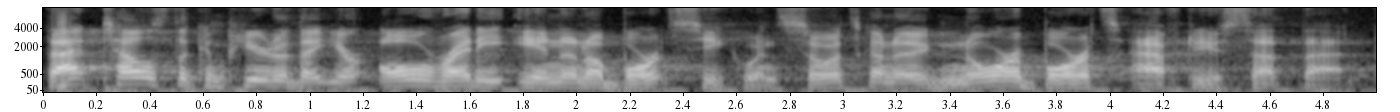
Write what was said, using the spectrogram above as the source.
That tells the computer that you're already in an abort sequence, so it's going to ignore aborts after you set that.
